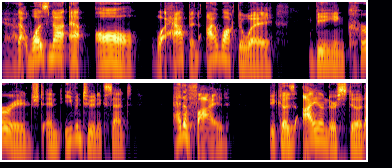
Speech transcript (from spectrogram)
Yeah. That was not at all what happened. I walked away being encouraged and even to an extent edified because I understood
